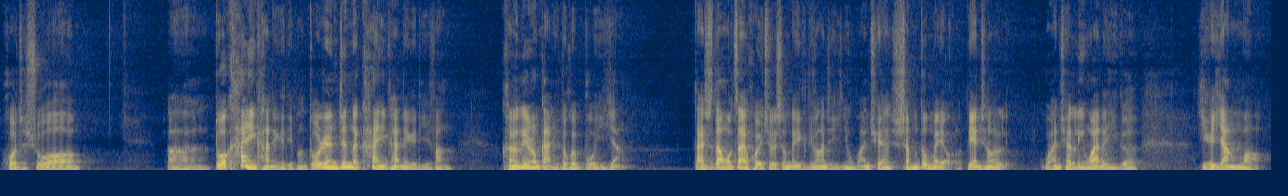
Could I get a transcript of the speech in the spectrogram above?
或者说，啊，多看一看那个地方，多认真的看一看那个地方，可能那种感觉都会不一样。但是当我再回去的时候，那个地方就已经完全什么都没有了，变成了完全另外的一个一个样貌。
